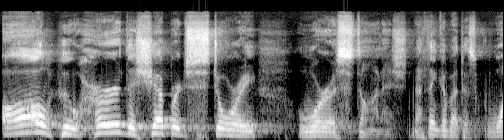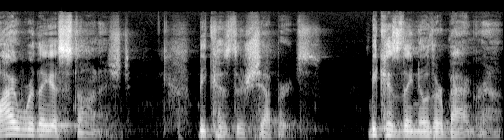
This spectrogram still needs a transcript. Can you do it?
all who heard the shepherd's story were astonished. Now, think about this. Why were they astonished? Because they're shepherds, because they know their background,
